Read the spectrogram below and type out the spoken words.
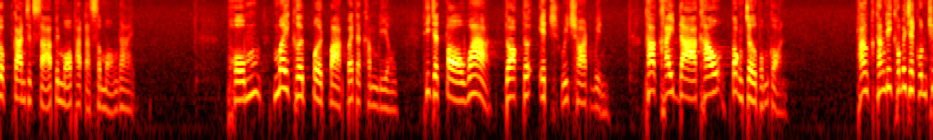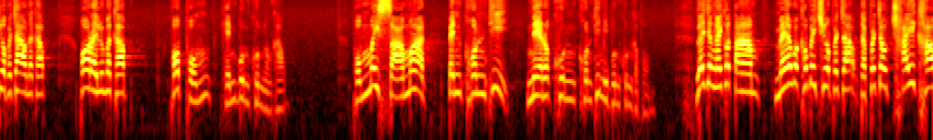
จบการศึกษาเป็นหมอผ่าตัดสมองได้ ผมไม่เคยเปิดปากแม้แต่คำเดียว ที่จะต่อว่าดรเอชริชาร์ดวินถ้าใครด่าเขาต้องเจอผมก่อน ทั้งทั้งที่เขาไม่ใช่คนเชื่อพระเจ้านะครับ เพราะอะไรรู้ไหมครับ เพราะผมเห็นบุญคุณของเขา ผมไม่สามารถเป็นคนที่เนรคุณคนที่มีบุญคุณกับผม และยังไงก็ตาม แม้ว่าเขาไม่เชื่อพระเจ้า แต่พระเจ้าใช้เขา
